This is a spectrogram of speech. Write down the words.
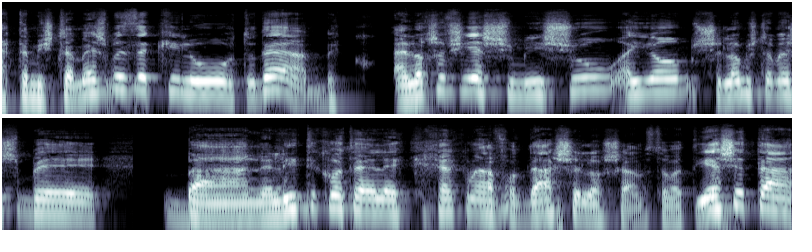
אתה משתמש בזה כאילו, אתה יודע, אני לא חושב שיש מישהו היום שלא משתמש ב, באנליטיקות האלה כחלק מהעבודה שלו שם. זאת אומרת, יש את ה...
